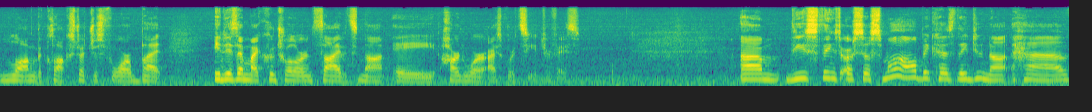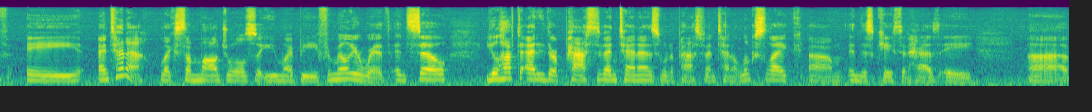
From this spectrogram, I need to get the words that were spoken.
long the clock stretches for, but it is a microcontroller inside. It's not a hardware I2C interface. Um, these things are so small because they do not have a antenna like some modules that you might be familiar with, and so you'll have to add either passive antennas, what a passive antenna looks like. Um, in this case, it has a uh,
